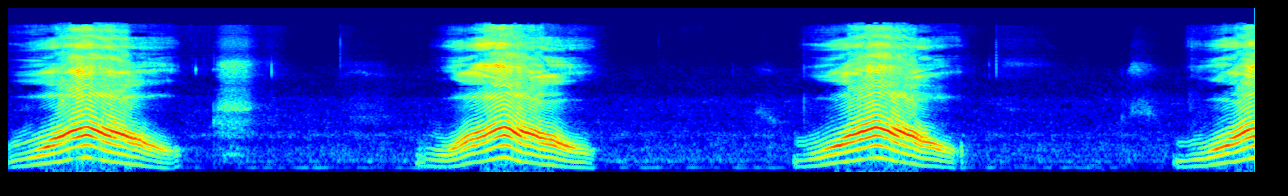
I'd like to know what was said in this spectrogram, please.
Wow! Wow! Wow! Wow!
